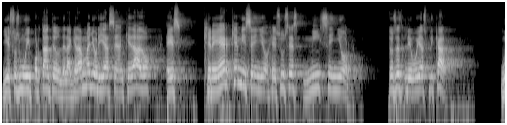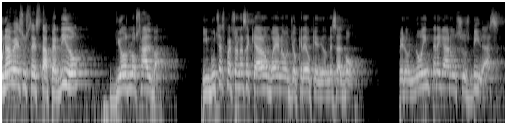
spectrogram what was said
y esto es muy importante, donde la gran mayoría se han quedado, es creer que mi Señor, Jesús es mi Señor. Entonces le voy a explicar. Una vez usted está perdido, Dios lo salva. Y muchas personas se quedaron, bueno, yo creo que Dios me salvó pero no entregaron sus vidas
